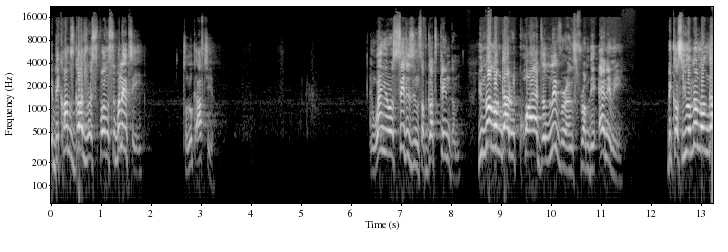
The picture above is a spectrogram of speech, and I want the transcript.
it becomes God's responsibility to look after you. And when you're citizens of God's kingdom, you no longer require deliverance from the enemy because you are no longer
